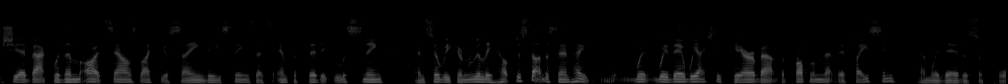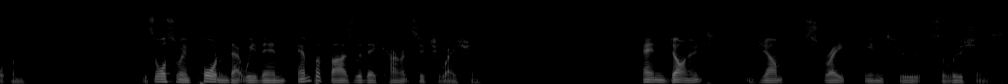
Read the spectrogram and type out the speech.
share back with them. Oh, it sounds like you're saying these things. That's empathetic listening. And so we can really help just to understand hey, we're, we're there. We actually care about the problem that they're facing and we're there to support them. It's also important that we then empathize with their current situation and don't jump straight into solutions.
